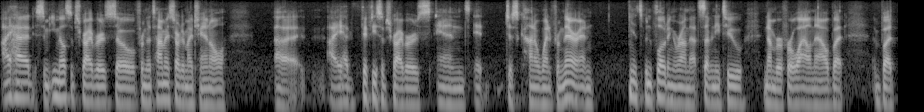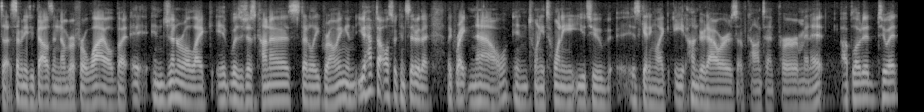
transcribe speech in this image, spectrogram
I had some email subscribers. So from the time I started my channel, uh, I had 50 subscribers and it just kind of went from there. And it's been floating around that 72 number for a while now. But but uh, 72,000 number for a while. But it, in general, like it was just kind of steadily growing. And you have to also consider that, like right now in 2020, YouTube is getting like 800 hours of content per minute uploaded to it.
